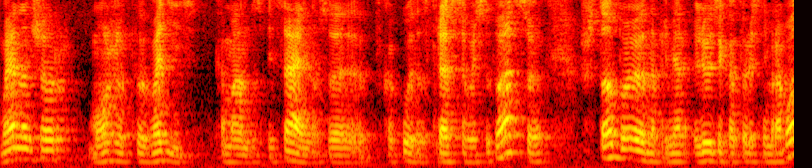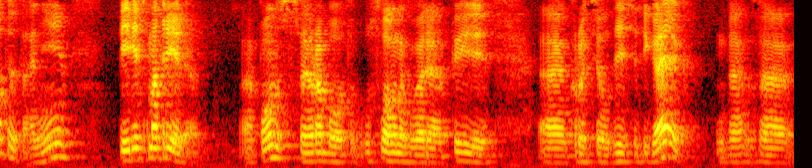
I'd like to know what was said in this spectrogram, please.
менеджер может вводить команду специально в какую-то стрессовую ситуацию, чтобы, например, люди, которые с ним работают, они пересмотрели э, полностью свою работу. Условно говоря, ты э, крутил 10 гаек да, за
